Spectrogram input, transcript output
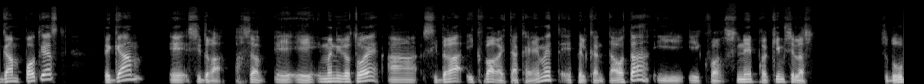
גם פודקאסט וגם אה, סדרה עכשיו אה, אה, אם אני לא טועה הסדרה היא כבר הייתה קיימת אפל קנתה אותה היא, היא כבר שני פרקים שלה שודרו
